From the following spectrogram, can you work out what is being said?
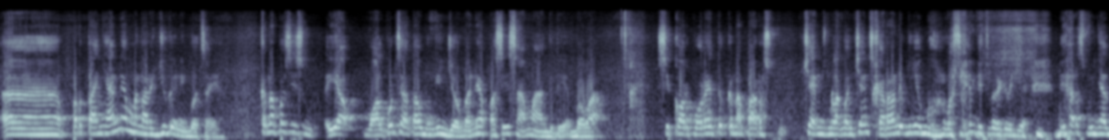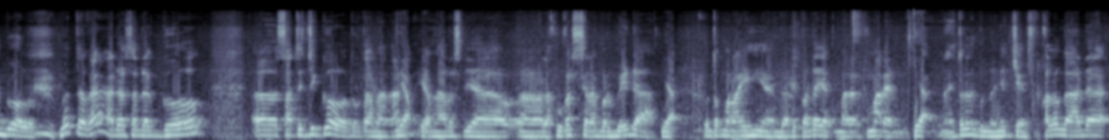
Eh, pertanyaannya menarik juga nih buat saya. Kenapa sih ya walaupun saya tahu mungkin jawabannya pasti sama gitu ya bahwa si corporate itu kenapa harus change melakukan change karena dia punya goal pasti kan gitu lagi. Dia harus punya goal. Betul kan ada ada goal uh, strategic goal terutama kan Yap, yang harus dia uh, lakukan secara berbeda Ya. untuk meraihnya daripada yang kemarin-kemarin. Ya. Nah itulah gunanya change. Kalau nggak ada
